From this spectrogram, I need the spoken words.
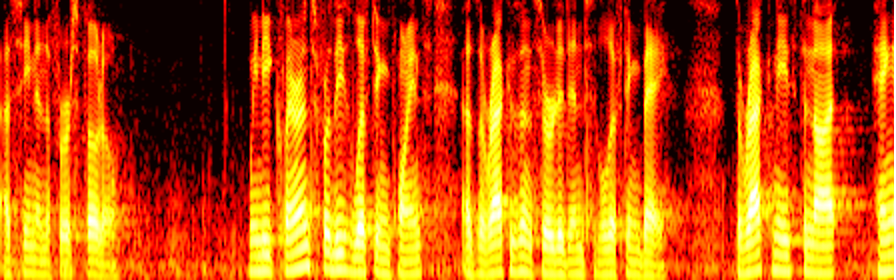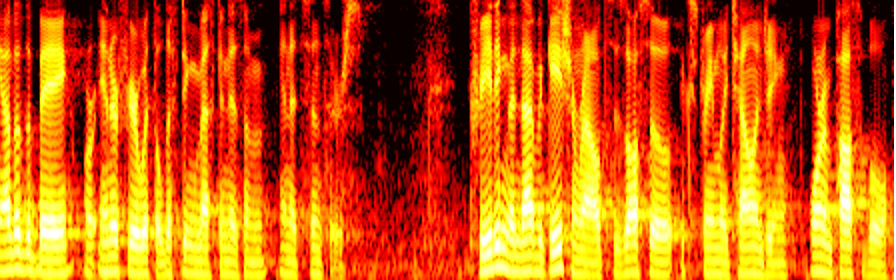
as seen in the first photo. We need clearance for these lifting points as the rack is inserted into the lifting bay. The rack needs to not hang out of the bay or interfere with the lifting mechanism and its sensors. Creating the navigation routes is also extremely challenging or impossible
